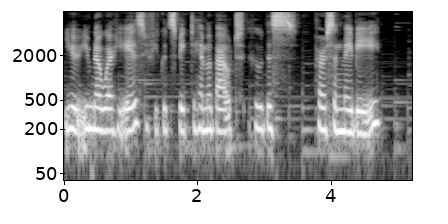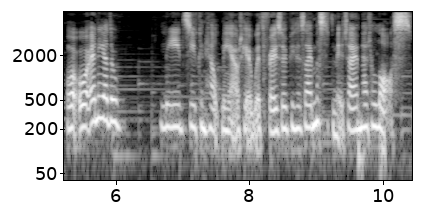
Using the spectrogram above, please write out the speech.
you you know where he is, if you could speak to him about who this person may be, or or any other leads you can help me out here with, Fraser, because I must admit I am at a loss.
